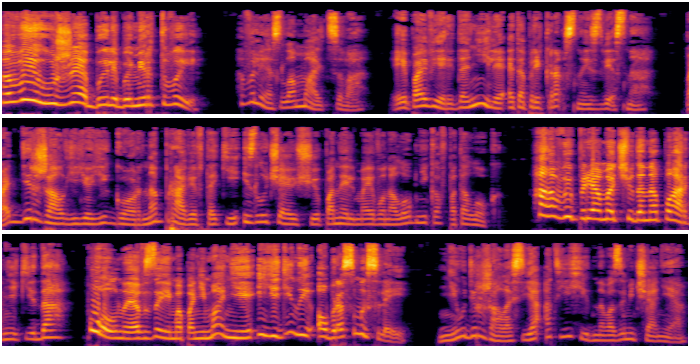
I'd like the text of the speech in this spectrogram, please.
вы уже были бы мертвы!» Влезла Мальцева. И поверь, Даниле это прекрасно известно. Поддержал ее Егор, направив таки излучающую панель моего налобника в потолок. «А вы прямо чудо-напарники, да? Полное взаимопонимание и единый образ мыслей!» Не удержалась я от ехидного замечания.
